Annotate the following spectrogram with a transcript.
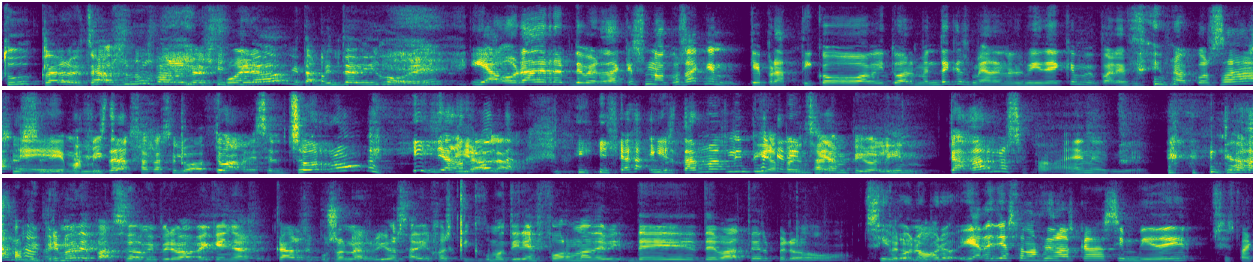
Tú, claro, echabas unos balones fuera, que también te digo, ¿eh? Y ahora de, de verdad que es una cosa que, que practico habitualmente, que es mear en el bidet, que me parece una cosa Sí, sí, eh, en mi casa casi lo hace. Tú abres el chorro y ya Y falta. Y, ya, y más limpia Y a que pensar limpia. en piolín. Cagar no se caga, ¿eh? En el bidet. Cagar A no mi prima le pasó, a mi prima pequeña, claro, se puso nerviosa. Dijo, es que como tiene forma de, de, de váter, pero. Sí, pero bueno, no. pero y ahora ya están haciendo las casas sin bidet, se está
